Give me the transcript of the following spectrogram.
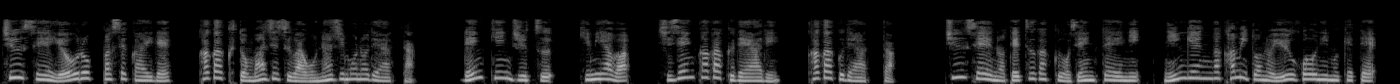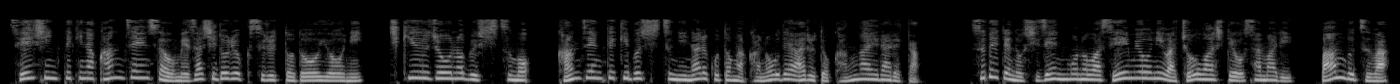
中世ヨーロッパ世界で、科学と魔術は同じものであった。錬金術、キミアは自然科学であり、科学であった。中世の哲学を前提に人間が神との融合に向けて精神的な完全さを目指し努力すると同様に地球上の物質も完全的物質になることが可能であると考えられた。すべての自然物は精妙には調和して収まり、万物は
